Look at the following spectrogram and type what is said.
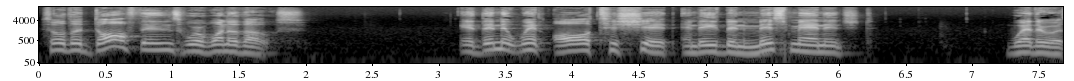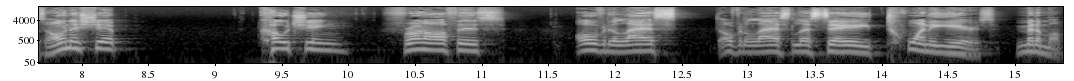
So the Dolphins were one of those. And then it went all to shit, and they've been mismanaged whether it was ownership, coaching, front office, over the last over the last let's say 20 years minimum.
